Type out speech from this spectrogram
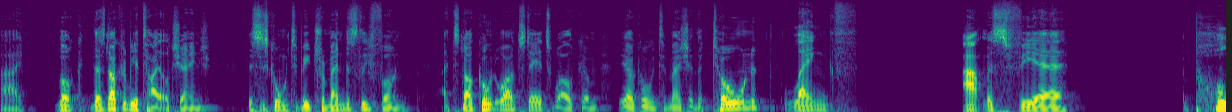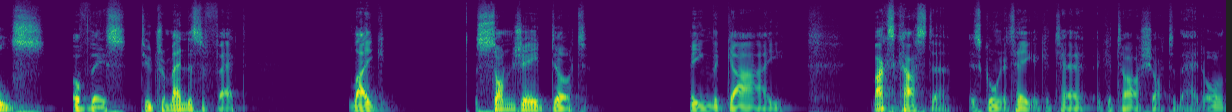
aye, look, there's not going to be a title change. This is going to be tremendously fun. It's not going to outstay its welcome. They are going to measure the tone, length, atmosphere, pulse of this to tremendous effect. Like Sanjay Dutt being the guy, Max Caster is going to take a guitar a guitar shot to the head, or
